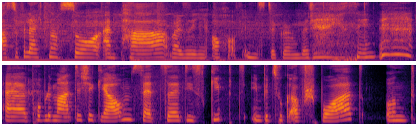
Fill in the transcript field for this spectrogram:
Hast du vielleicht noch so ein paar, weil sie auch auf Instagram bei dir gesehen, äh, problematische Glaubenssätze, die es gibt in Bezug auf Sport und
